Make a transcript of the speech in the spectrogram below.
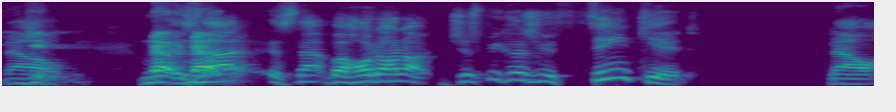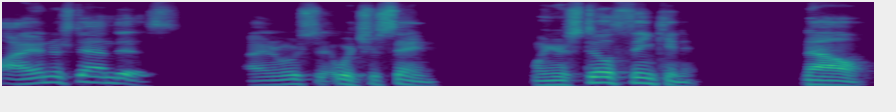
Now, you, no, it's no. not. It's not. But hold on, hold on. Just because you think it, now I understand this. I understand what you're saying when you're still thinking it. Now,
